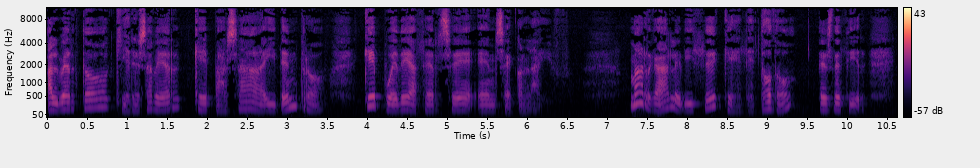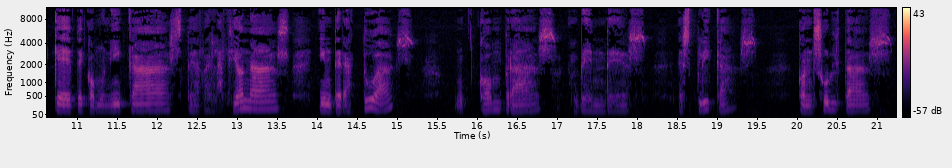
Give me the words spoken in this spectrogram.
Alberto quiere saber qué pasa ahí dentro, qué puede hacerse en Second Life. Marga le dice que de todo, es decir, que te comunicas, te relacionas, interactúas, compras, vendes, explicas, consultas,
